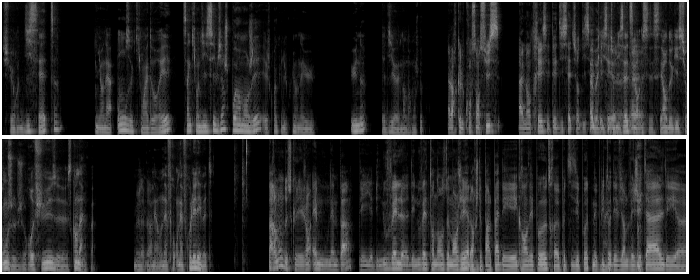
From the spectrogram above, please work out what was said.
sur 17, il y en a 11 qui ont adoré, 5 qui ont dit c'est bien, je pourrais en manger. Et je crois que du coup, il y en a eu une qui a dit euh, non, vraiment, je peux pas. Alors que le consensus à l'entrée, c'était 17 sur 17. Ah bah 17 sur 17, euh, c'est hors de question, je, refuse, euh, scandale. quoi. On a, on, a on a, frôlé les meutes. Parlons de ce que les gens aiment ou n'aiment pas. Il y a des nouvelles, des nouvelles tendances de manger. Alors, je te parle pas des grands épeautres, euh, petits épeautres, mais plutôt des viandes végétales, des,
